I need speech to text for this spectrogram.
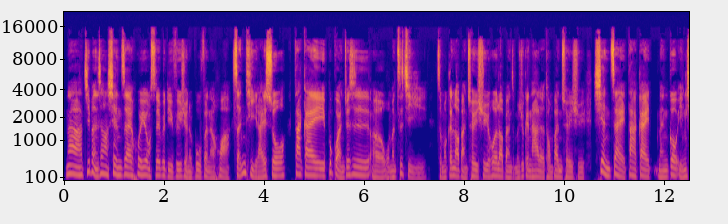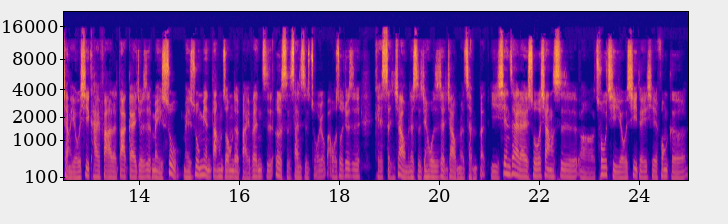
那基本上现在会用 Stable Diffusion 的部分的话，整体来说，大概不管就是呃我们自己。怎么跟老板吹嘘，或者老板怎么去跟他的同伴吹嘘？现在大概能够影响游戏开发的，大概就是美术美术面当中的百分之二十三十左右吧。我说就是可以省下我们的时间，或者省下我们的成本。以现在来说，像是呃初期游戏的一些风格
